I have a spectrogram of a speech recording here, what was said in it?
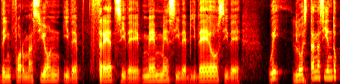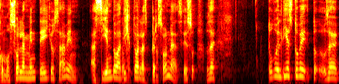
de información y de threads y de memes y de videos y de, güey, lo están haciendo como solamente ellos saben haciendo adicto a las personas. Eso, o sea, todo el día estuve, o sea,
